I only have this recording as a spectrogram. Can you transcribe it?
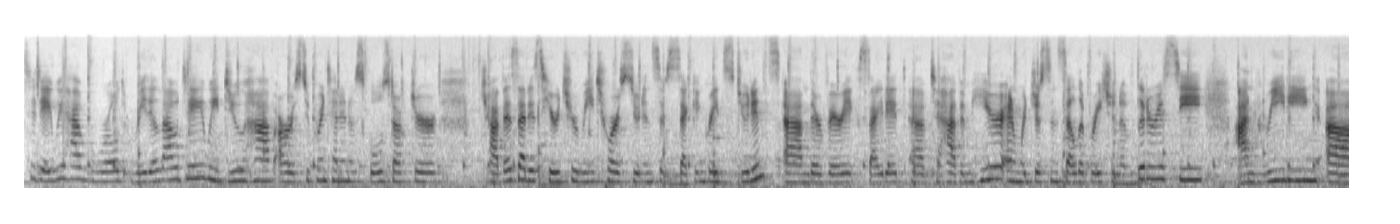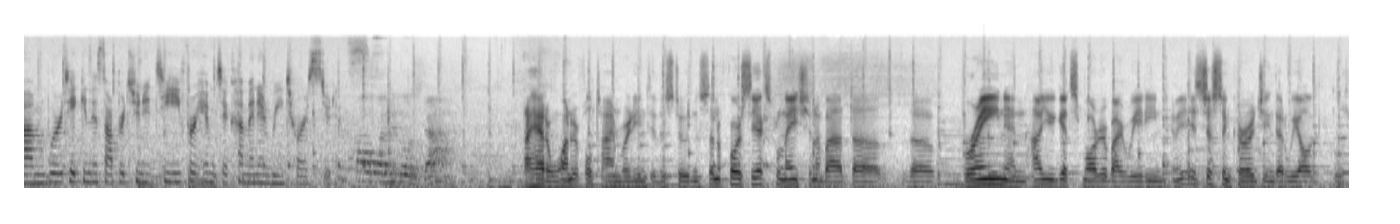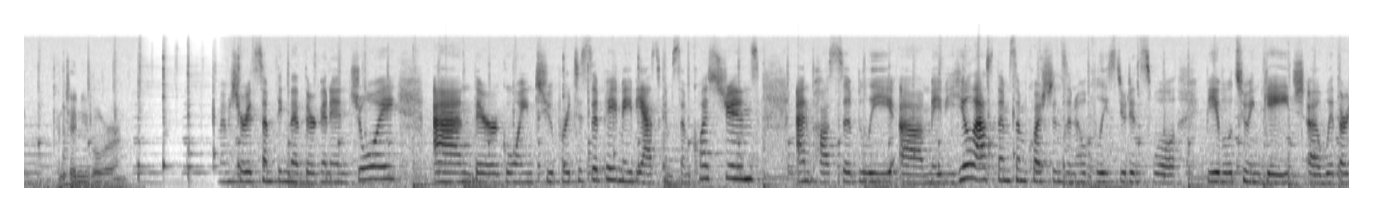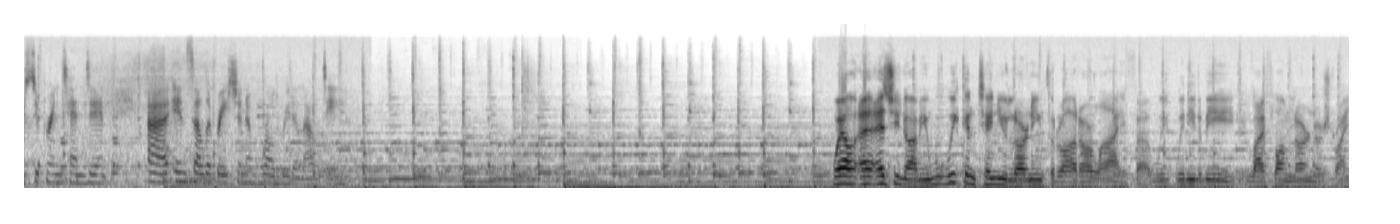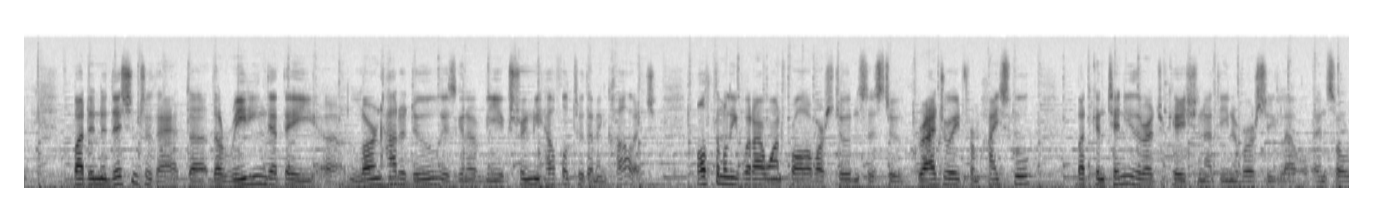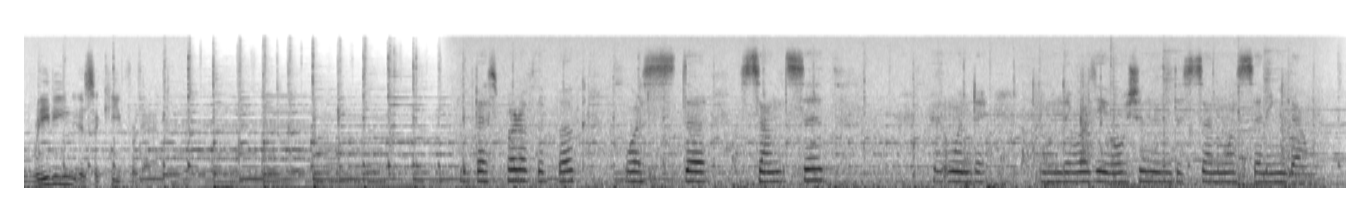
Today we have World Read Aloud Day. We do have our Superintendent of Schools, Dr. Chavez, that is here to read to our students of second grade students. Um, they're very excited uh, to have him here and we're just in celebration of literacy and reading. Um, we're taking this opportunity for him to come in and read to our students. I had a wonderful time reading to the students, and of course, the explanation about uh, the brain and how you get smarter by reading. I mean, it's just encouraging that we all continue to learn. I'm sure it's something that they're going to enjoy and they're going to participate, maybe ask him some questions, and possibly uh, maybe he'll ask them some questions, and hopefully, students will be able to engage uh, with our superintendent uh, in celebration of World Read Aloud Day. Well, as you know, I mean, we continue learning throughout our life. Uh, we, we need to be lifelong learners, right? But in addition to that, uh, the reading that they uh, learn how to do is going to be extremely helpful to them in college. Ultimately, what I want for all of our students is to graduate from high school, but continue their education at the university level. And so reading is a key for that. The best part of the book was the sunset when when there was the ocean and the sun was setting down.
